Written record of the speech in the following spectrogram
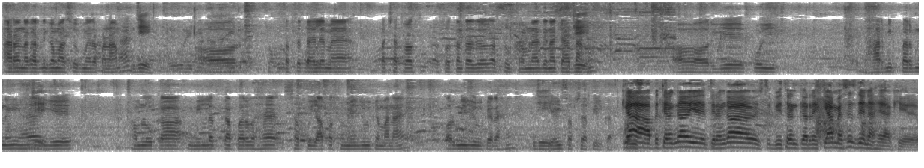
आरा नगर निगम को मेरा प्रणाम। जी। और सबसे पहले मैं पचहत्तरवा स्वतंत्रता दिवस का शुभकामनाएँ देना चाहता हूँ। और ये कोई धार्मिक पर्व नहीं है ये हम लोग का मिलत का पर्व है सब कोई आपस में मिलजुल के मनाएँ और मिलजुल के रहें। जी। यही सबसे अपील कर क्या आप तिरंगा ये तिरंगा वितरण कर रहे हैं? क्या मैसेज देना है आखिर?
